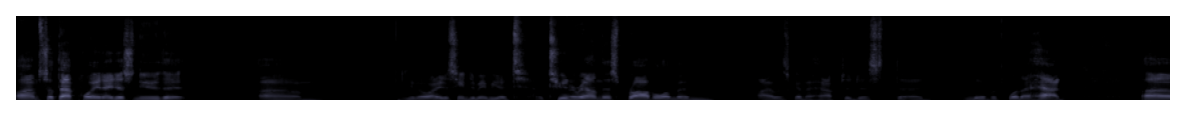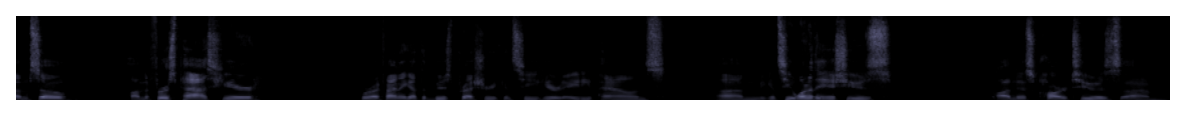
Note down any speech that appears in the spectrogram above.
Um, so at that point, I just knew that, um, you know, I just needed to maybe a, t- a tune around this problem, and I was going to have to just uh, live with what I had. Um, so on the first pass here, where I finally got the boost pressure, you can see here at 80 pounds. Um, you can see one of the issues on this car too is um,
